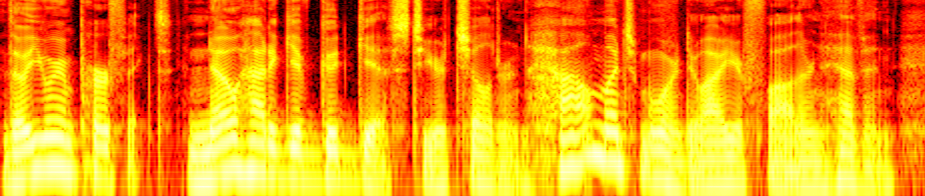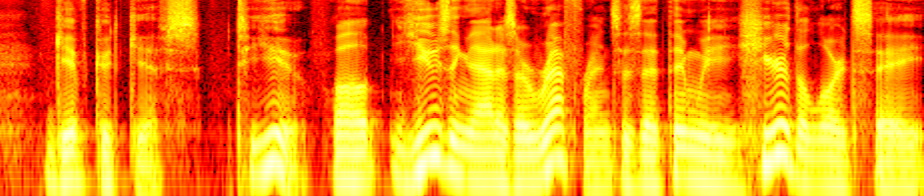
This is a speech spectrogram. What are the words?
though you are imperfect, know how to give good gifts to your children, how much more do I, your Father in heaven, give good gifts to you? Well, using that as a reference is that then we hear the Lord say,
